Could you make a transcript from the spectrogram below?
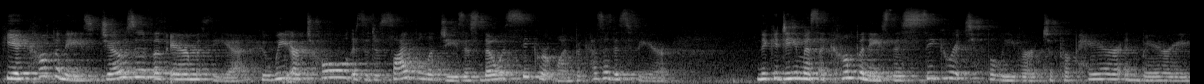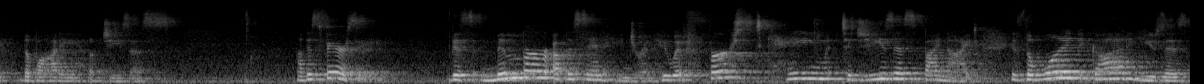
He accompanies Joseph of Arimathea, who we are told is a disciple of Jesus, though a secret one because of his fear. Nicodemus accompanies this secret believer to prepare and bury the body of Jesus. Now, this Pharisee, this member of the Sanhedrin, who at first came to Jesus by night, is the one God uses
